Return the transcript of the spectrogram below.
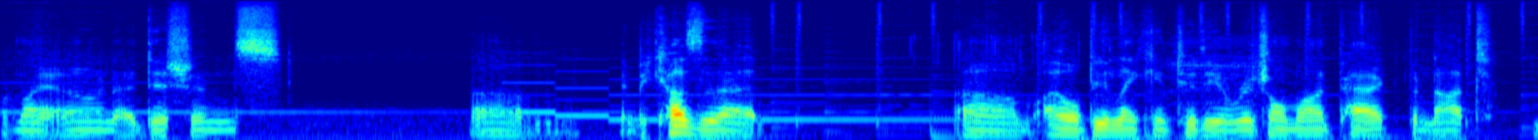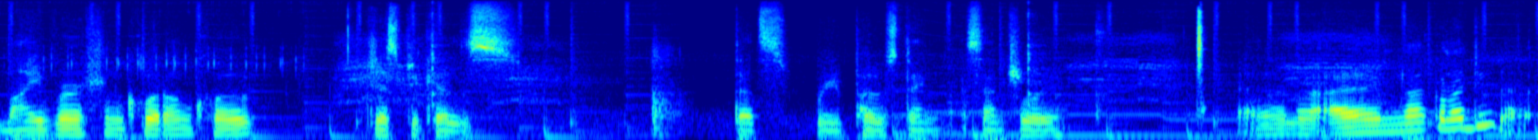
of my own additions. Um, and because of that, um, I will be linking to the original mod pack, but not my version, quote unquote, just because that's reposting essentially. And I'm not going to do that.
